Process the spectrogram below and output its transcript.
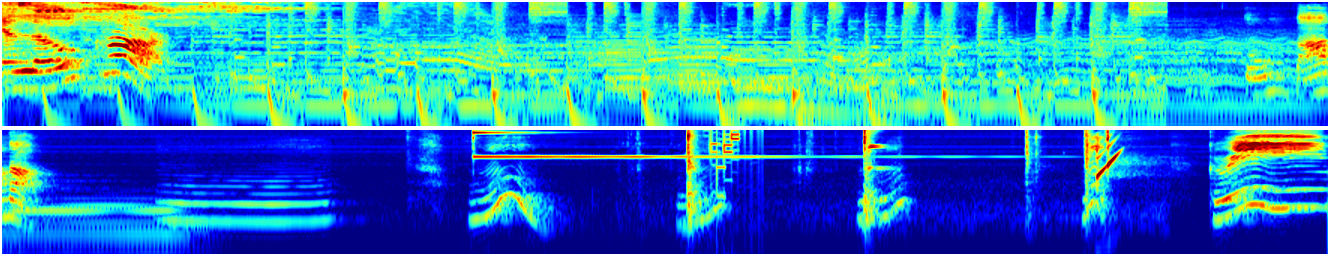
Yellow car. 너무 Green.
